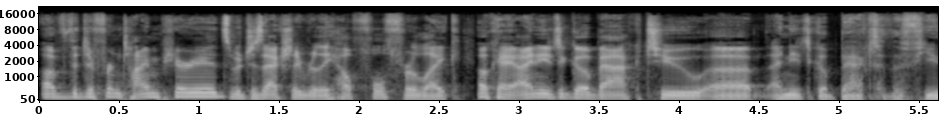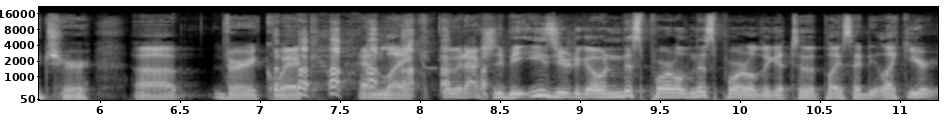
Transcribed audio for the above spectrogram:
of the different time periods, which is actually really helpful for like, okay, I need to go back to uh, I need to go back to the future uh, very quick, and like it would actually be easier to go in this portal and this portal to get to the place I need. Like you're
